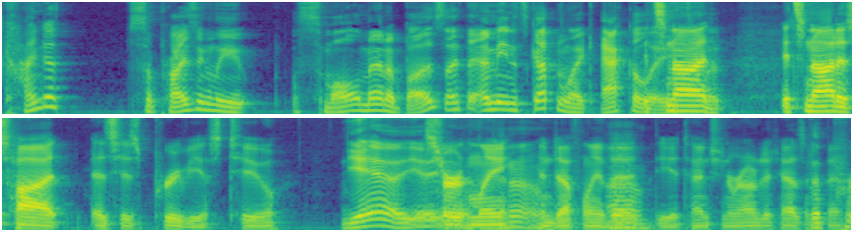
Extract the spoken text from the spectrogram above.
kind of surprisingly a small amount of buzz. I think. I mean, it's gotten like accolades. It's not. but- It's not as hot as his previous two, yeah, yeah, yeah, certainly, I and definitely the, Um, the attention around it hasn't the been. pr-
